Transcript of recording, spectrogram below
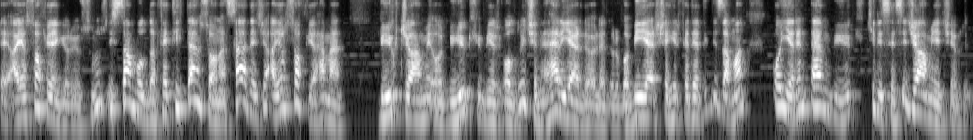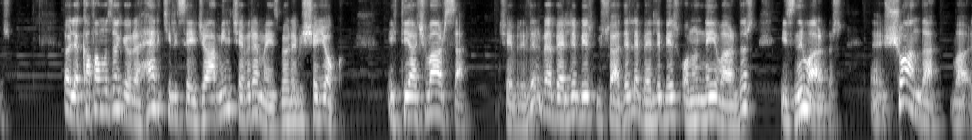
e, Ayasofya'yı görüyorsunuz. İstanbul'da fetihten sonra sadece Ayasofya hemen büyük cami o büyük bir olduğu için her yerde öyledir bu. Bir yer şehir fethedildiği zaman o yerin en büyük kilisesi camiye çevrilir. Öyle kafamıza göre her kiliseyi camiye çeviremeyiz. Böyle bir şey yok. İhtiyaç varsa çevrilir ve belli bir müsaadeyle belli bir onun neyi vardır? izni vardır. E, şu anda var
